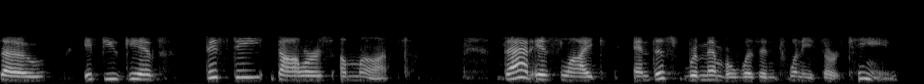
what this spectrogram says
So if you give $50 a month, that is like and this remember was in 2013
